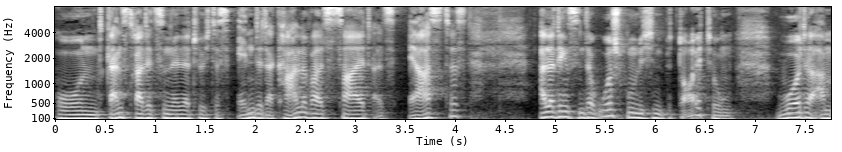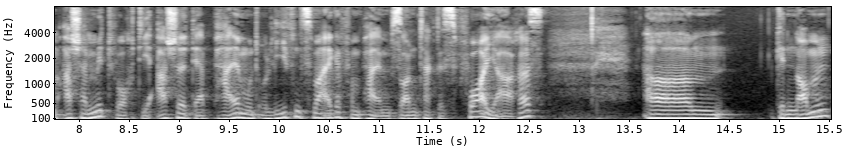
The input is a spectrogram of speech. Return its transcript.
und ganz traditionell natürlich das Ende der Karnevalszeit als erstes. Allerdings in der ursprünglichen Bedeutung wurde am Aschermittwoch die Asche der Palm- und Olivenzweige vom Palmsonntag des Vorjahres ähm, genommen,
